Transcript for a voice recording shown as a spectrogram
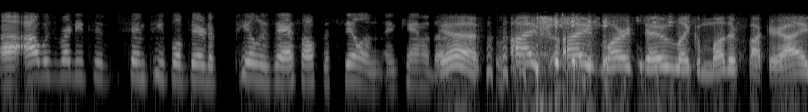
Uh, I was ready to send people up there to peel his ass off the ceiling in Canada. Yeah, I I marched out like a motherfucker. I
